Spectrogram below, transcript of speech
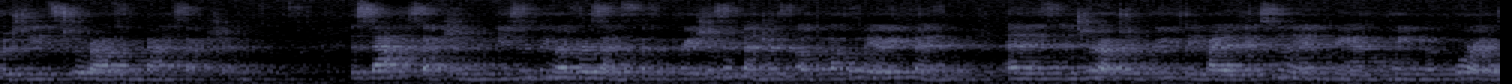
which leads to a rousing back section. The sax section musically represents the capricious adventures of Huckleberry Finn and is interrupted briefly by a Dixieland band playing the chorus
